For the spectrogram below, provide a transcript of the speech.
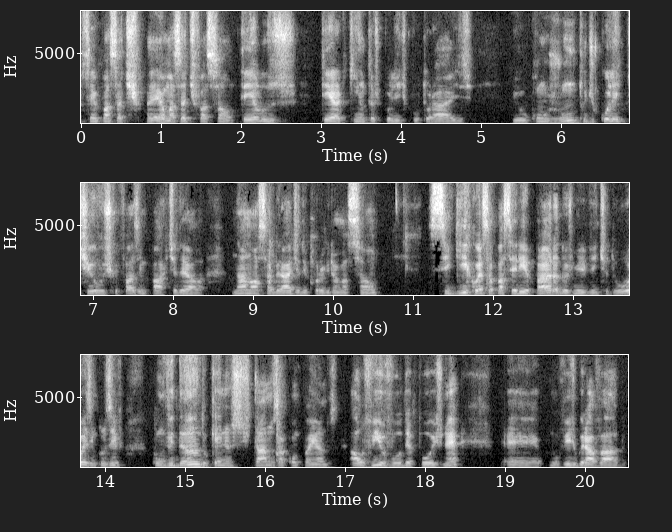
sempre uma, é uma satisfação tê-los ter quintas político-culturais e o conjunto de coletivos que fazem parte dela na nossa grade de programação, seguir com essa parceria para 2022, inclusive convidando quem nos está nos acompanhando ao vivo ou depois, né, é, no vídeo gravado,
